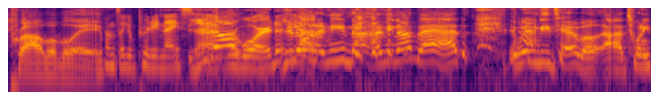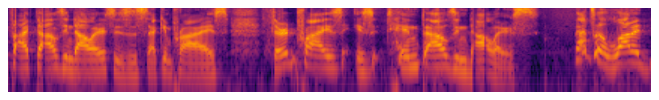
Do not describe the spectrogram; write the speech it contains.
Probably. Sounds like a pretty nice uh, You know, reward. You know Yeah. what I mean? Not, I mean, not bad. It wouldn't be terrible. Uh, Twenty-five thousand dollars is the second prize. Third prize is ten thousand dollars. That's a lot of.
